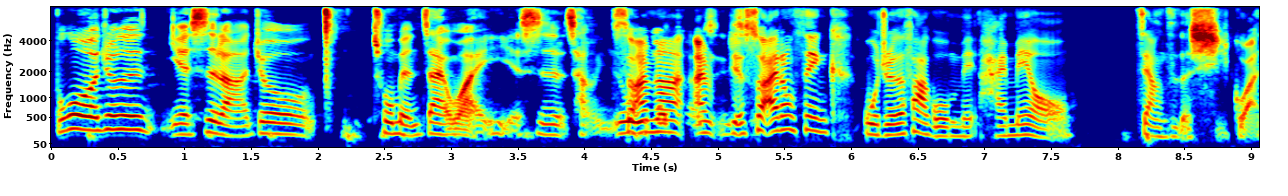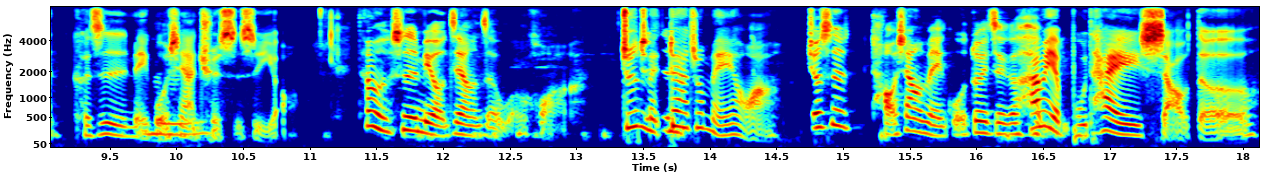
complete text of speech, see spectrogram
不过就是也是啦，就出门在外也是常。So I'm not，I'm so I don't think。我觉得法国没还没有这样子的习惯，可是美国现在确实是有。他们是没有这样子的文化，就是没、就是、对啊，就没有啊，就是好像美国对这个，他们也不太晓得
